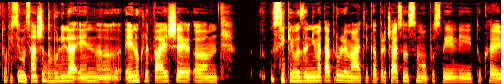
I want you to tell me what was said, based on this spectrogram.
Tukaj si mu sam še dovolila en, eno klepaj še. Um, vsi, ki vas zanima ta problematika, pred časom smo posneli tukaj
